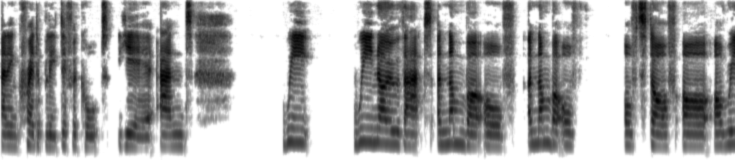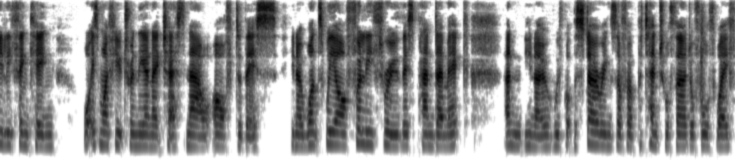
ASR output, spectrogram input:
an incredibly difficult year and we we know that a number of a number of of staff are are really thinking what is my future in the NHS now after this? You know, once we are fully through this pandemic, and you know we've got the stirrings of a potential third or fourth wave,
